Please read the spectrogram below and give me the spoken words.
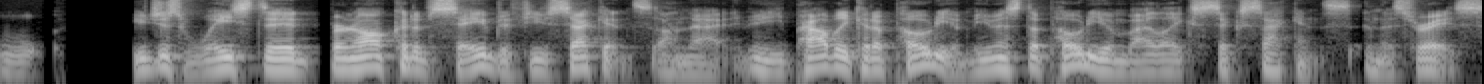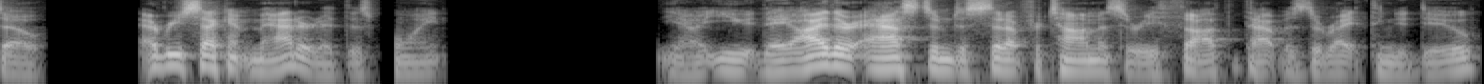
you just wasted. Bernal could have saved a few seconds on that. I mean, he probably could have podium. He missed the podium by like six seconds in this race. So every second mattered at this point. You know, you they either asked him to sit up for Thomas or he thought that that was the right thing to do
